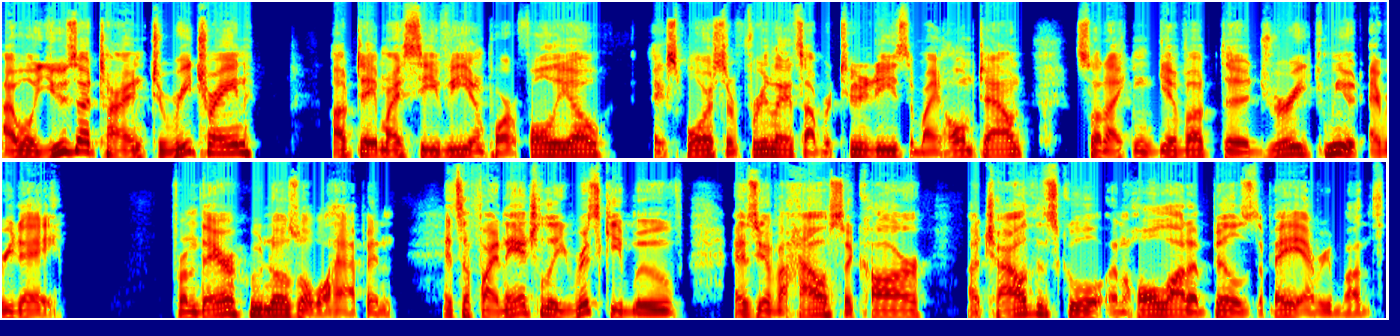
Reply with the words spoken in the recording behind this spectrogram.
I will use that time to retrain, update my CV and portfolio, explore some freelance opportunities in my hometown so that I can give up the dreary commute every day. From there, who knows what will happen. It's a financially risky move as you have a house, a car, a child in school, and a whole lot of bills to pay every month.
